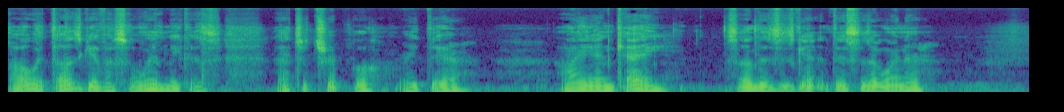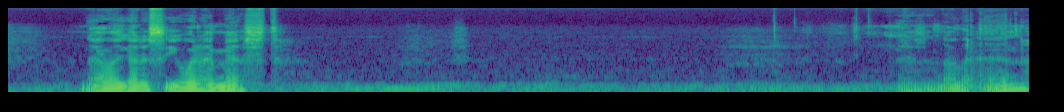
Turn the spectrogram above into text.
Oh, it does give us a win because that's a triple right there. INK. So this is get, this is a winner. Now I got to see what I missed. There's another N.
